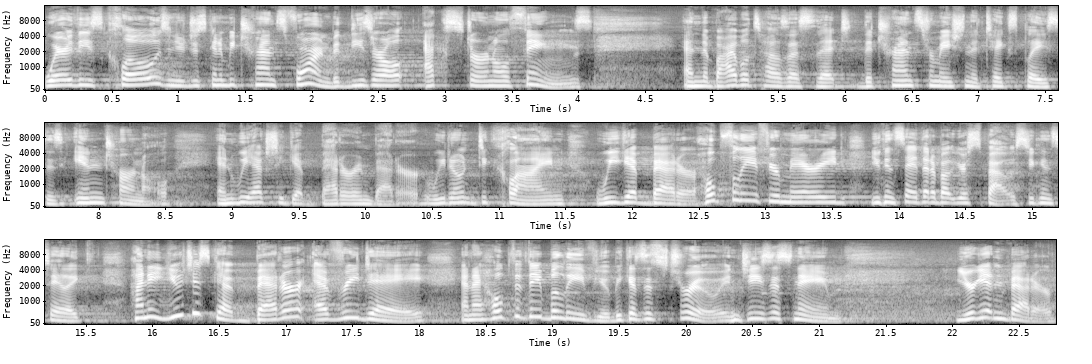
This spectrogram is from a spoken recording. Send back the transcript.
wear these clothes and you're just going to be transformed. But these are all external things. And the Bible tells us that the transformation that takes place is internal, and we actually get better and better. We don't decline, we get better. Hopefully, if you're married, you can say that about your spouse. You can say, like, honey, you just get better every day, and I hope that they believe you because it's true. In Jesus' name, you're getting better.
